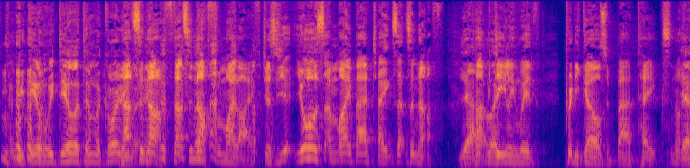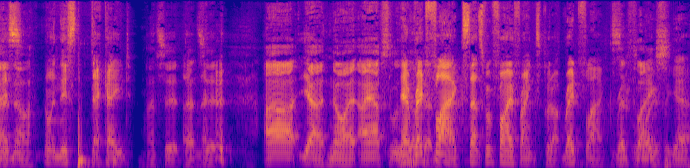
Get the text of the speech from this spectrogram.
and we deal we deal with them accordingly. That's enough. That's enough for my life. Just y- yours and my bad takes. That's enough. Yeah, Can't like- dealing with pretty girls with bad takes. Not Yeah, in this. no. Not in this decade. That's it. That's it. Uh, yeah, no, I, I absolutely. Yeah, red that. flags. That's what Fire Franks put up. Red flags. Red flags. over, Yeah.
